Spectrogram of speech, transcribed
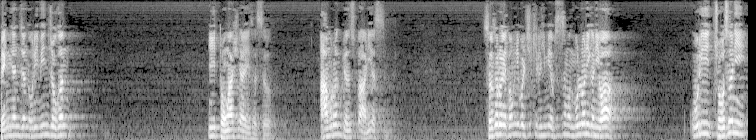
100년 전 우리 민족은 이 동아시아에 있어서 아무런 변수도 아니었습니다. 스스로의 독립을 지킬 힘이 없었으면 물론이거니와 우리 조선이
